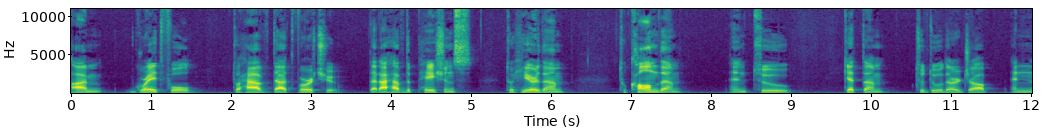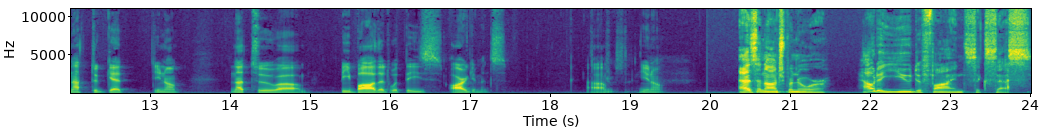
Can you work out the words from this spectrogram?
I'm grateful to have that virtue that I have the patience to hear them, to calm them, and to get them to do their job and not to get, you know, not to uh, be bothered with these arguments. Um, you know, As an entrepreneur, how do you define success?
